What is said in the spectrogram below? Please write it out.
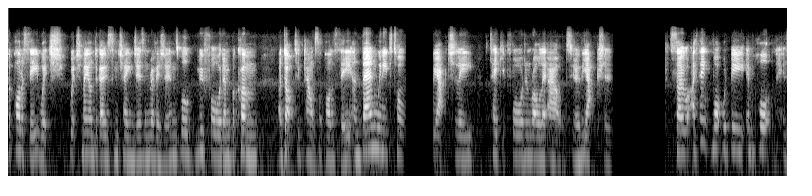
the policy, which which may undergo some changes and revisions, will move forward and become adopted council policy, and then we need to talk. We actually take it forward and roll it out. You know, the action so I think what would be important is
